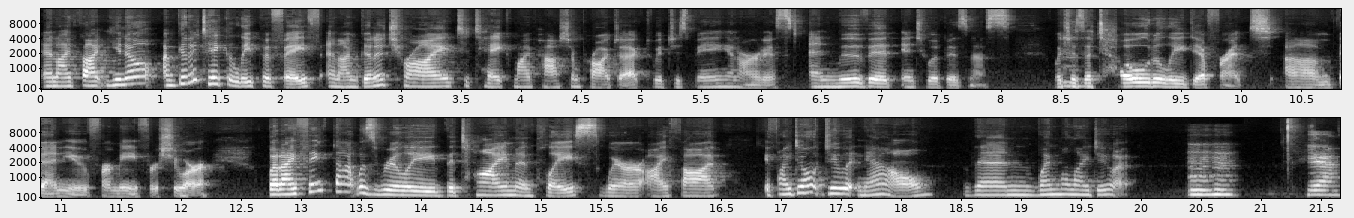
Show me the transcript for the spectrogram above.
And I thought, you know, I'm going to take a leap of faith and I'm going to try to take my passion project, which is being an artist, and move it into a business, which mm. is a totally different um, venue for me for sure. But I think that was really the time and place where I thought, if I don't do it now, then when will I do it? Mm-hmm. Yeah.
